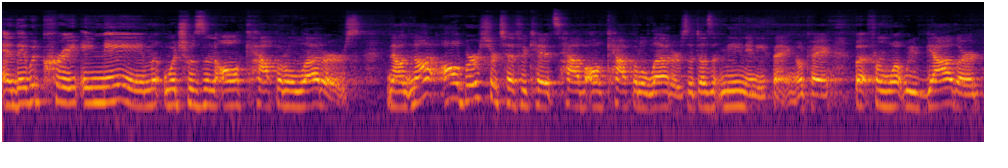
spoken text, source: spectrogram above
And they would create a name which was in all capital letters. Now, not all birth certificates have all capital letters. It doesn't mean anything, okay? But from what we've gathered,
